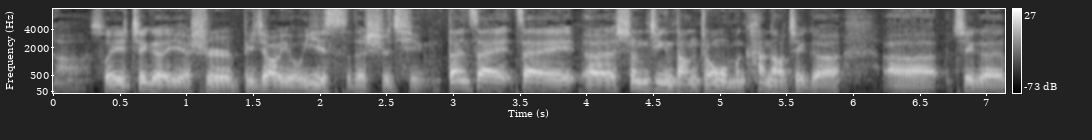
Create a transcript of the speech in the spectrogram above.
啊，所以这个也是比较有意思的事情。但在在呃圣经当中，我们看到这个呃这个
